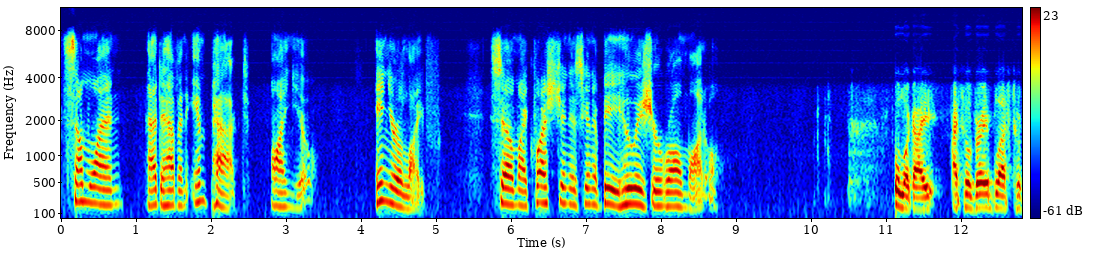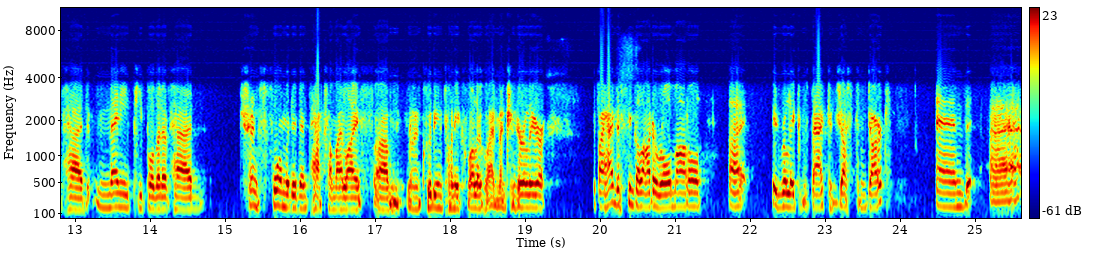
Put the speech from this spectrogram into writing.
someone had to have an impact on you in your life. So my question is going to be who is your role model? Well, look, I, I feel very blessed to have had many people that have had transformative impacts on my life, um, you know, including Tony Coelho, who I mentioned earlier. If I had to single out a role model, uh, it really comes back to Justin Dart. And uh,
